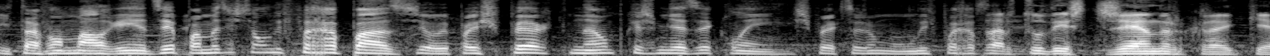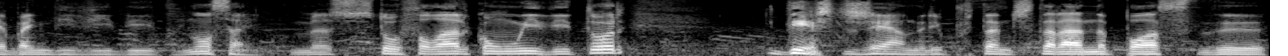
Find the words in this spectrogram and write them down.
e estava-me alguém a dizer, pá, mas isto é um livro para rapazes. Eu, pá, espero que não, porque as mulheres é que leem. Espero que seja um livro para rapazes. Apesar de todo este género, creio que é bem dividido. Não sei, mas estou a falar com um editor deste género e, portanto, estará na posse de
